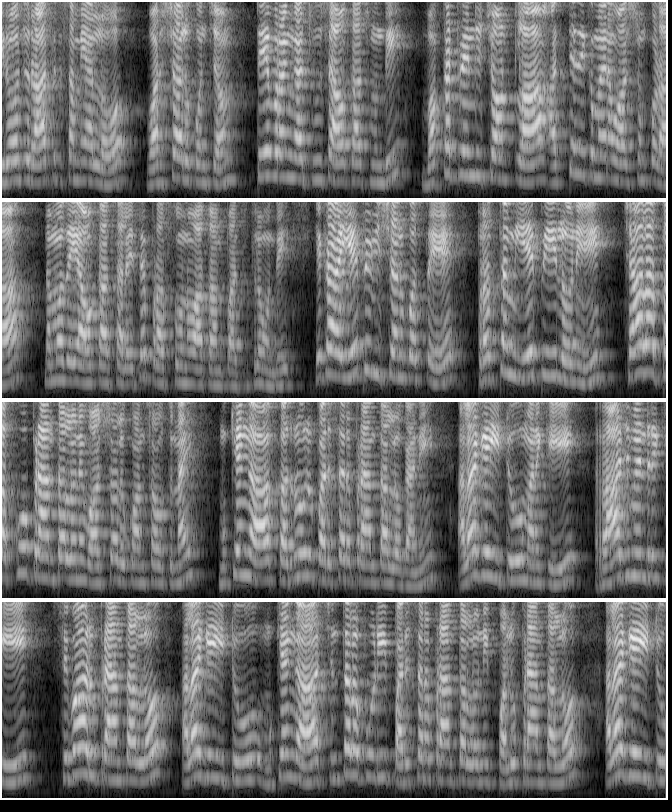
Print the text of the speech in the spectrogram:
ఈరోజు రాత్రి సమయాల్లో వర్షాలు కొంచెం తీవ్రంగా చూసే అవకాశం ఉంది. ఒకటి రెండు చోట్ల అత్యధికమైన వర్షం కూడా నమోదయ్యే అవకాశాలు అయితే ప్రస్తుతం వాతావరణ పరిస్థితిలో ఉంది. ఇక ఏపీ విషయానికి వస్తే ప్రస్తుతం ఏపీలోని చాలా తక్కువ ప్రాంతాల్లోనే వర్షాలు కొనసాగుతున్నాయి. ముఖ్యంగా కర్నూలు పరిసర ప్రాంతాల్లో కానీ అలాగే ఇటు మనకి రాజమండ్రికి శివారు ప్రాంతాల్లో అలాగే ఇటు ముఖ్యంగా చింతలపూడి పరిసర ప్రాంతాల్లోని పలు ప్రాంతాల్లో అలాగే ఇటు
